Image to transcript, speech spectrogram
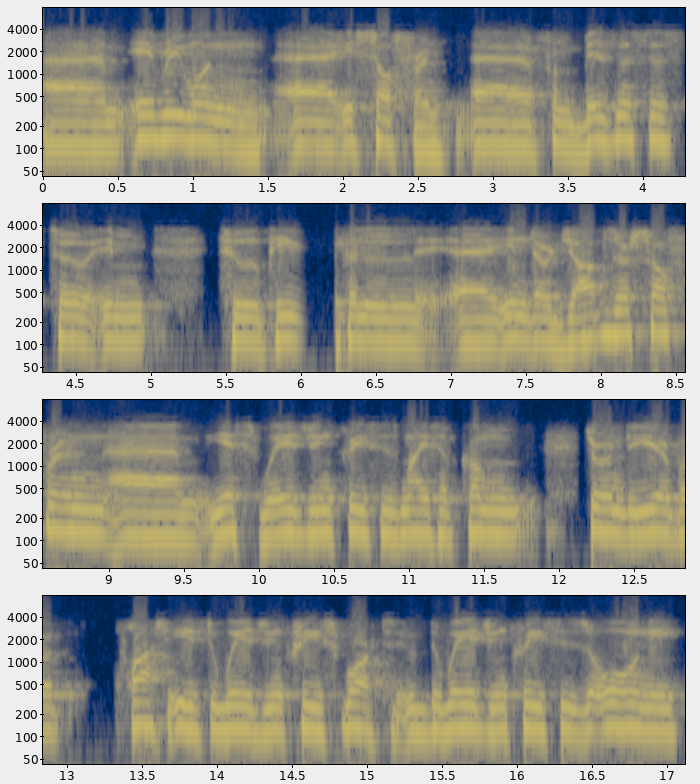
um, everyone uh, is suffering, uh, from businesses to to people uh, in their jobs are suffering. Um, yes, wage increases might have come during the year, but what is the wage increase worth? The wage increase is only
